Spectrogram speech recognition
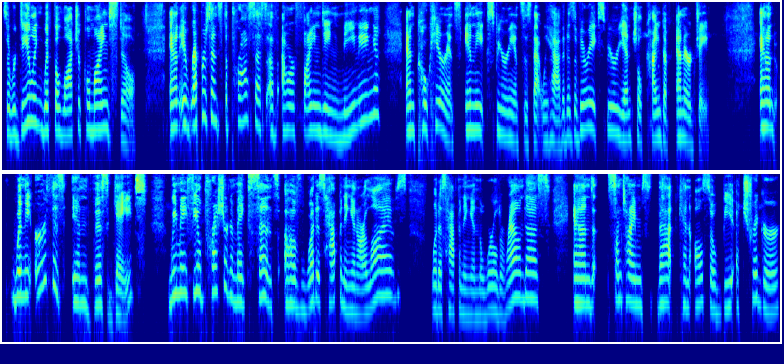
So we're dealing with the logical mind still. And it represents the process of our finding meaning and coherence in the experiences that we have. It is a very experiential kind of energy. And when the earth is in this gate, we may feel pressure to make sense of what is happening in our lives, what is happening in the world around us. And sometimes that can also be a trigger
